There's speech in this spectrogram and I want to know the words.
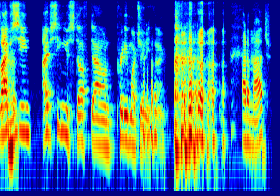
i've seen i've seen you stuff down pretty much anything At a match.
